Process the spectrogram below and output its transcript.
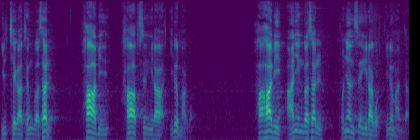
일체가 된 것을 화합이 화합성이라 이름하고 화합이 아닌 것을 본연성이라고 이름한다.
